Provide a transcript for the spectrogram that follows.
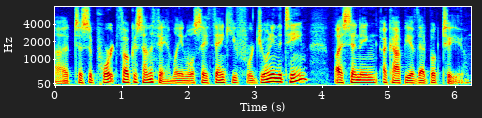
Uh, to support Focus on the Family, and we'll say thank you for joining the team by sending a copy of that book to you.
